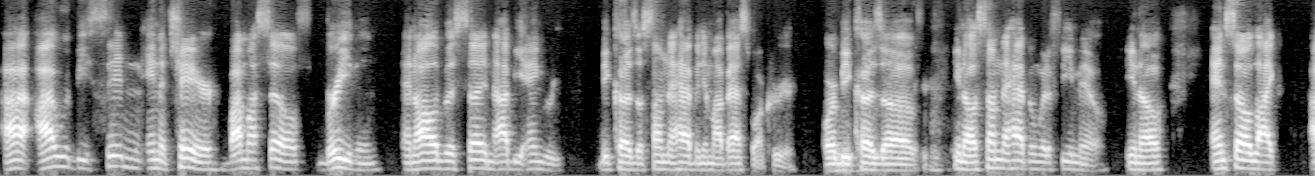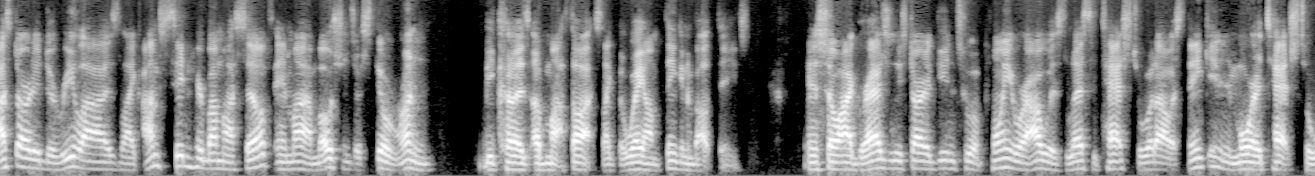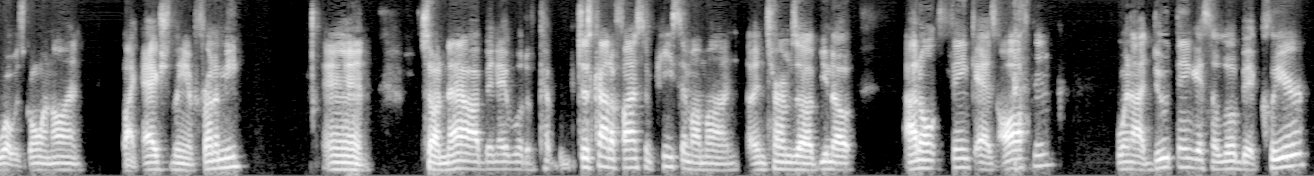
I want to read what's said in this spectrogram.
I I would be sitting in a chair by myself, breathing, and all of a sudden I'd be angry because of something that happened in my basketball career or mm-hmm. because of, you know, something that happened with a female, you know. And so like I started to realize like I'm sitting here by myself and my emotions are still running because of my thoughts, like the way I'm thinking about things. And so I gradually started getting to a point where I was less attached to what I was thinking and more attached to what was going on, like actually in front of me. And so now I've been able to just kind of find some peace in my mind in terms of, you know, I don't think as often. When I do think, it's a little bit clear.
